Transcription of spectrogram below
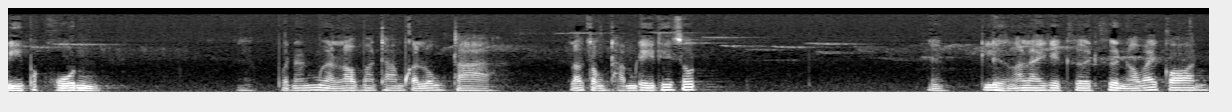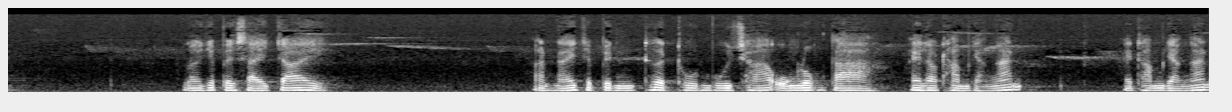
มีพระคุณเพราะนั้นเมื่อเรามาทำกับหลวงตา เราต้องทำดีที่สุด เรื่องอะไรจะเกิดขึ้นเอาไว้ก่อน เราจะไปใส่ใจ อันไหนจะเป็นเทิดทูนบูชาองค์ลงตา ให้เราทำอย่างนั้น ให้ทำอย่างนั้น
